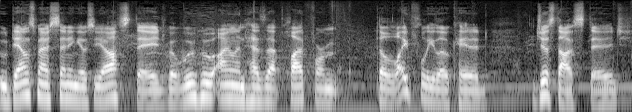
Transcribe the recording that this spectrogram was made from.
Ooh, down smash sending Yoshi off stage, but Wuhu Island has that platform delightfully located just off stage.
